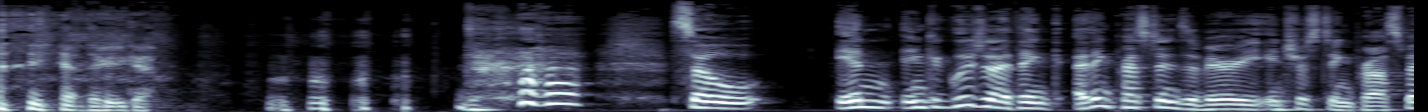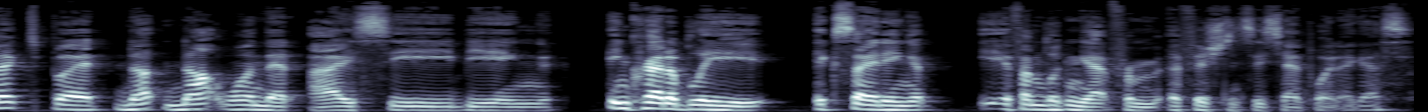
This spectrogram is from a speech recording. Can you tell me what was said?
yeah. There you go. so in in conclusion, I think I think Preston's a very interesting prospect, but not not one that I see being incredibly exciting if I'm looking at from efficiency standpoint. I guess.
